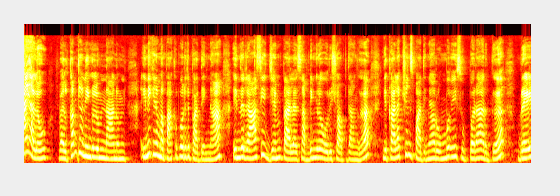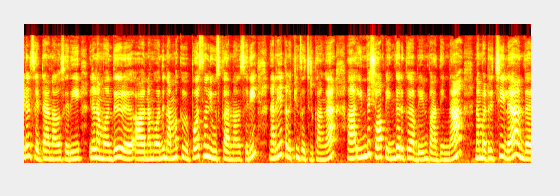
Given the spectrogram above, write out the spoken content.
Hi, hello. வெல்கம் டு நீங்களும் நானும். இன்றைக்கி நம்ம பார்க்க போகிறது பார்த்தீங்கன்னா இந்த ராசி ஜெம் பேலஸ் அப்படிங்கிற ஒரு ஷாப் தாங்க. இங்கே கலெக்ஷன்ஸ் பார்த்திங்கன்னா ரொம்பவே சூப்பராக இருக்குது ப்ரைடல் செட்டாக இருந்தாலும் சரி இல்லை நம்ம வந்து நம்ம வந்து நமக்கு பர்சனல் யூஸ்க்காக இருந்தாலும் சரி நிறைய கலெக்ஷன்ஸ் வச்சுருக்காங்க. இந்த ஷாப் எங்கே இருக்குது அப்படின்னு பார்த்தீங்கன்னா நம்ம ட்ரிச்சியில் அந்த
